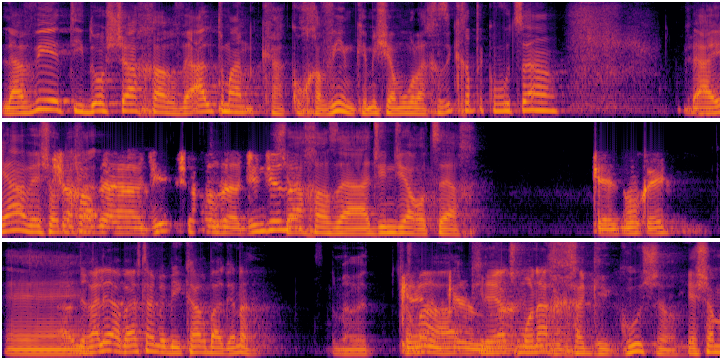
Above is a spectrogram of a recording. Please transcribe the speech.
להביא את עידו שחר ואלטמן ככוכבים, כמי שאמור להחזיק לך את הקבוצה, בעיה, ויש עוד אחד... שחר זה הג'ינג'י הזה? שחר זה הג'ינג'י הרוצח. כן, אוקיי. אה, נראה לי הבעיה שלהם היא בעיקר בהגנה. זאת אומרת, כן, כמה כן, קריית שמונה חגגו שם. יש שם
